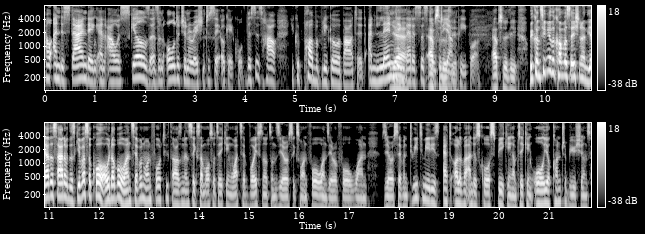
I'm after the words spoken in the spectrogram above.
our understanding and our skills as an older generation to say, okay, cool, this is how you could probably go about it and lending yeah, that assistance absolutely. to young people. Absolutely. We continue the conversation on the other side of this. Give us a call, 011 714 2006. I'm also taking WhatsApp voice notes on 0614 Tweet me, it is at Oliver underscore speaking. I'm taking all your contributions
